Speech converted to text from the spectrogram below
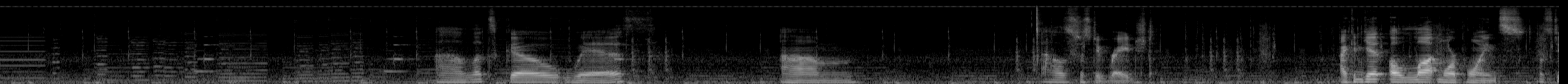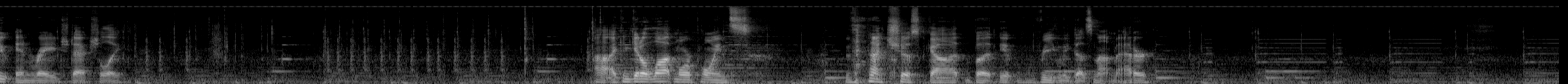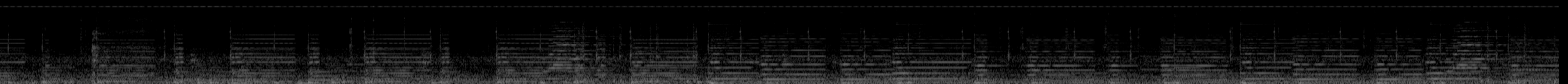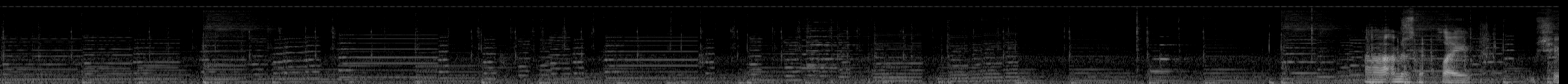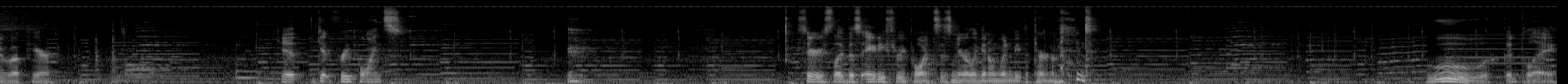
Uh, let's go with... Um... Oh, let's just do Raged. I can get a lot more points. Let's do Enraged, actually. Uh, I can get a lot more points than I just got, but it really does not matter. Just gonna play Shu up here. Get get free points. Seriously, this 83 points is nearly gonna win me the tournament. Ooh, good play.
